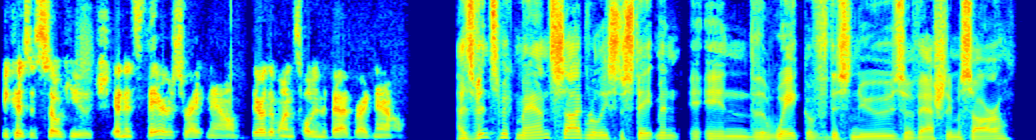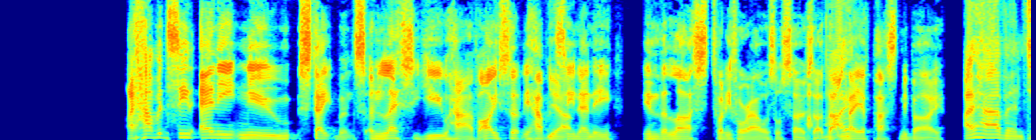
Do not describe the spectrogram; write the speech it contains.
because it's so huge and it's theirs right now. They're the ones holding the bag right now. Has Vince McMahon's side released a statement in the wake of this news of Ashley Massaro? I haven't seen any new statements unless you have. I certainly haven't Yeah. seen any in the last 24 hours or so. So that I- may have passed me by. I haven't,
